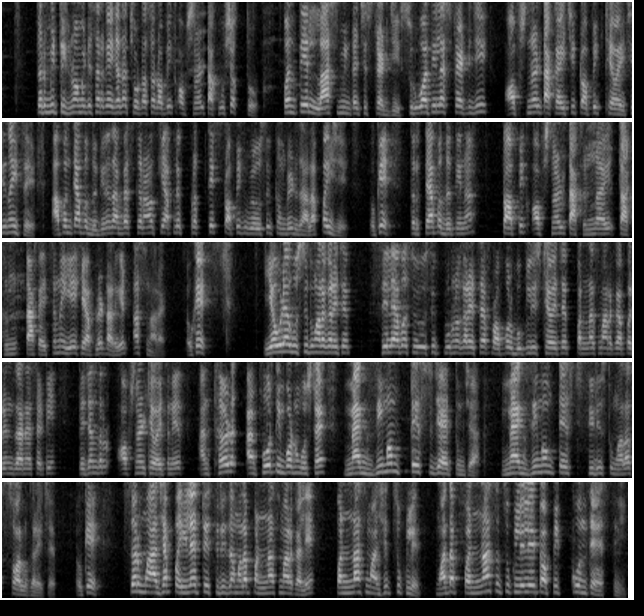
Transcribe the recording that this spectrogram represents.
तर मी ट्रिग्नॉमेटी सारखा एखादा छोटासा टॉपिक ऑप्शनल टाकू शकतो. पण ते लास्ट मिनिटाची स्ट्रॅटजी सुरुवातीला स्ट्रॅटजी ऑप्शनल टाकायची टॉपिक ठेवायची नाहीच. आहे आपण त्या पद्धतीनेच अभ्यास करणार आहोत की आपले प्रत्येक टॉपिक व्यवस्थित कंप्लीट झाला पाहिजे. ओके तर त्या पद्धतीनं टॉपिक ऑप्शनल टाकणं टाक टाकायचं नाहीये हे आपलं टार्गेट असणार आहे. ओके एवढ्या गोष्टी तुम्हाला करायच्या आहेत सिलेबस व्यवस्थित पूर्ण करायचा आहे प्रॉपर बुक लिस्ट ठेवायचे आहेत पन्नास मार्कापर्यंत जाण्यासाठी. त्याच्यानंतर ऑप्शनल ठेवायचं नाही. आणि थर्ड आणि फोर्थ इम्पॉर्टंट गोष्ट आहे मॅक्झिमम टेस्ट ज्या आहेत तुमच्या मॅक्झिमम टेस्ट सिरीज तुम्हाला सॉल्व्ह करायच्या आहेत. ओके सर माझ्या पहिल्या टेस्ट सिरीजला मला पन्नास मार्क आले. पन्नास माझे चुकलेत. मग आता पन्नास चुकलेले टॉपिक कोणते असतील?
